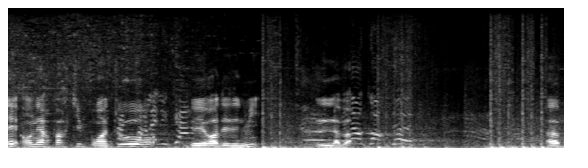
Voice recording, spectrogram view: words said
Et on est reparti pour un tour. Il doit y avoir des ennemis là-bas. Hop.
